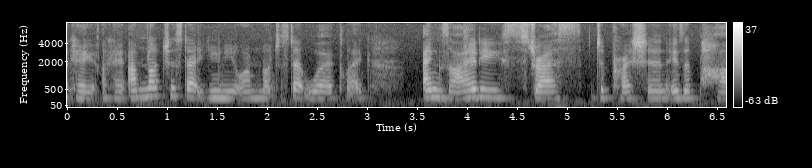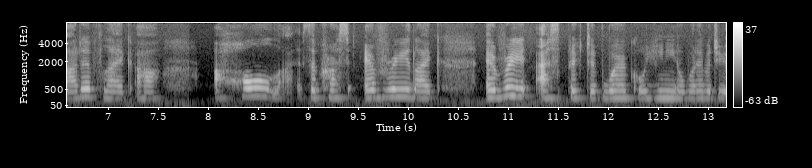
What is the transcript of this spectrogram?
okay, okay, I'm not just at uni or I'm not just at work. Like, anxiety, stress, depression is a part of like our, our whole lives across every like every aspect of work or uni or whatever. Do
